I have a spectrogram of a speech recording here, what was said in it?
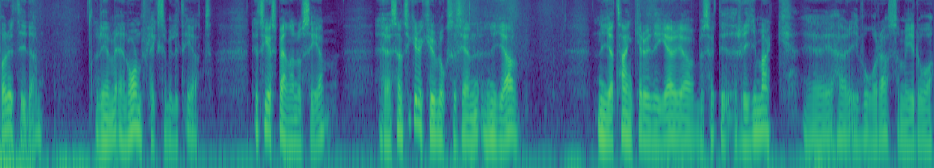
förr i tiden. Så det är en enorm flexibilitet. Det tycker jag är spännande att se. Eh, sen tycker jag det är kul också att se nya, nya tankar och idéer. Jag besökte Rimac eh, här i våras som är då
